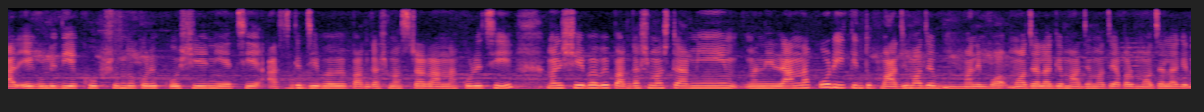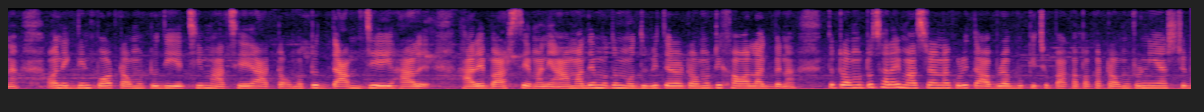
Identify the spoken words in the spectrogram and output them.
আর এগুলি দিয়ে খুব সুন্দর করে কষিয়ে নিয়েছি। আজকে যেভাবে পাঙ্গাস মাছটা রান্না করেছি মানে সেভাবে পাঙ্গাস মাছটা আমি মানে রান্না করি, কিন্তু মাঝে মাঝে মানে মজা লাগে, মাঝে মাঝে আবার মজা লাগে না। অনেক দিন পর টমেটো দিয়েছি মাছে, আর টমেটোর দাম যে হারে হারে বাড়ছে মানে আমাদের মতন মধ্যবিত্তরা টমেটো খাওয়া লাগবে না। তো টমেটো ছাড়াই মাছ রান্না করি, তো আবরাব্বু কিছু পাকা পাকা টমেটো নিয়ে আসছিল,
